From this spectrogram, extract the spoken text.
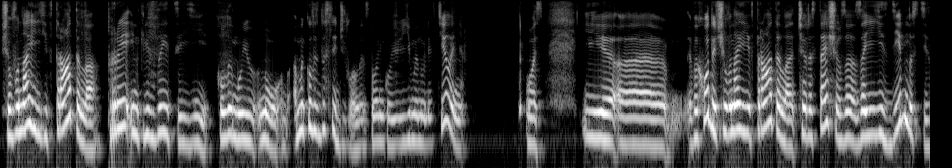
що вона її втратила при інквізиції, коли мою, ну, ми колись досліджували з донькою її минулі втілення. Ось. І е, виходить, що вона її втратила через те, що за, за її здібності,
